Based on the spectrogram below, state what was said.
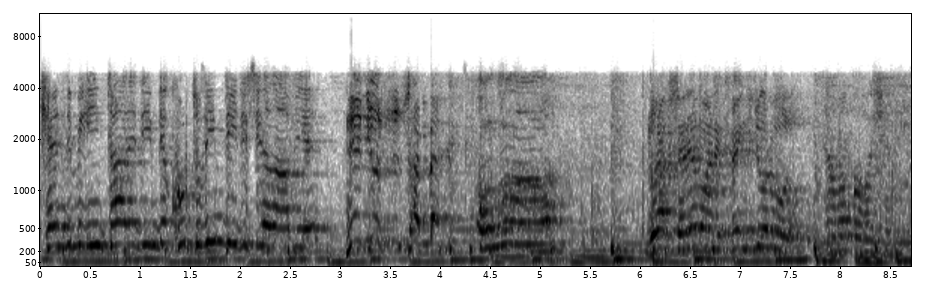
Kendimi intihar edeyim de kurtulayım dedi Sinan abiye. Ne diyorsun sen be? Allah! Durak sen emanet ben gidiyorum oğlum. Tamam babacığım.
